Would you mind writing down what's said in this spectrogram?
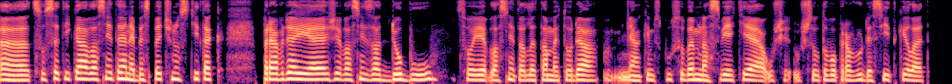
Eh, co se týká vlastně té nebezpečnosti, tak pravda je, že vlastně za dobu, co je vlastně tato metoda nějakým způsobem na světě a už, už jsou to opravdu desítky let,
